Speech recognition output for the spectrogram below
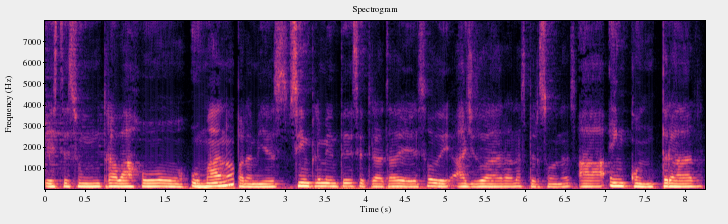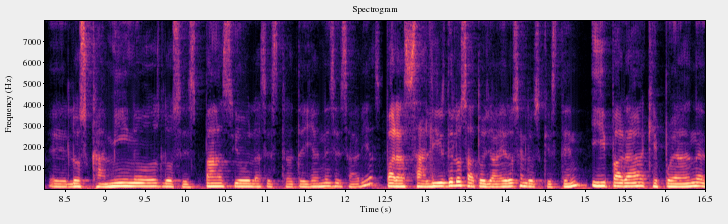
Este es un trabajo humano. Para mí es simplemente se trata de eso, de ayudar a las personas a encontrar eh, los caminos, los espacios, las estrategias necesarias para salir de los atolladeros en los que estén y para que puedan eh,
